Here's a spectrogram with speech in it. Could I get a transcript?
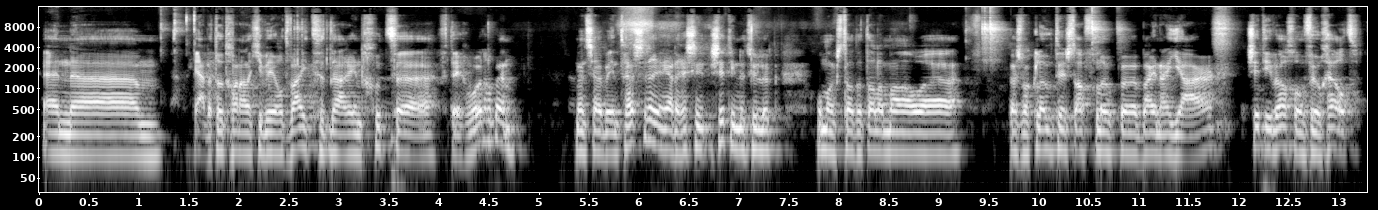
En uh, ja, dat doet gewoon aan dat je wereldwijd daarin goed vertegenwoordigd bent. Mensen hebben interesse erin. Ja, er is, zit hier natuurlijk, ondanks dat het allemaal uh, best wel kloot is de afgelopen bijna jaar, zit hier wel gewoon veel geld.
